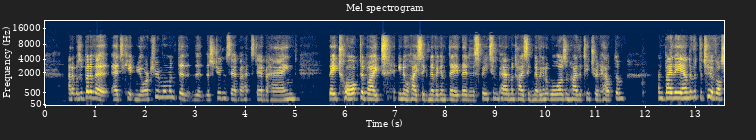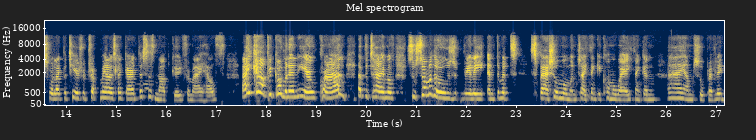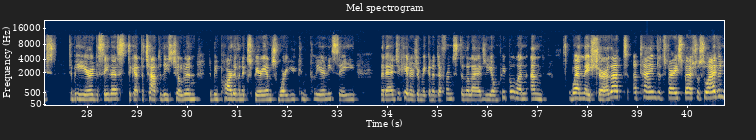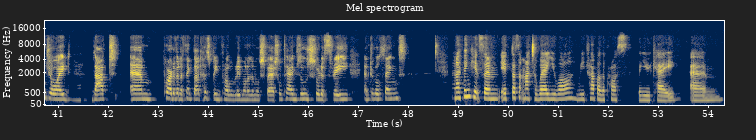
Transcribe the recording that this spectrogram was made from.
And it was a bit of a Educating Yorkshire moment. The, the, the students said, stayed behind. They talked about, you know, how significant they, a speech impediment, how significant it was, and how the teacher had helped them. And by the end of it, the two of us were like, the tears were tripping me. I was like, Geraint, this is not good for my health. I can't be coming in here and crying at the time of. So some of those really intimate, special moments, I think you come away thinking, I am so privileged to be here to see this, to get to chat to these children, to be part of an experience where you can clearly see that educators are making a difference to the lives of young people. And and when they share that at times, it's very special. So I've enjoyed that um part of it. I think that has been probably one of the most special times, those sort of three integral things. And I think it's um it doesn't matter where you are. We travel across the UK, um,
